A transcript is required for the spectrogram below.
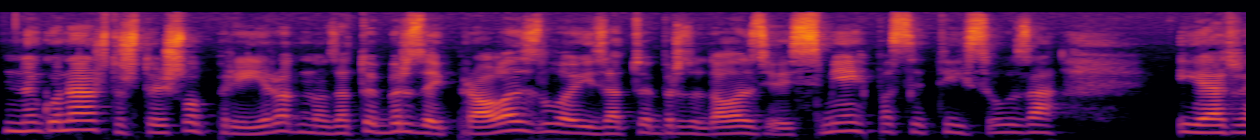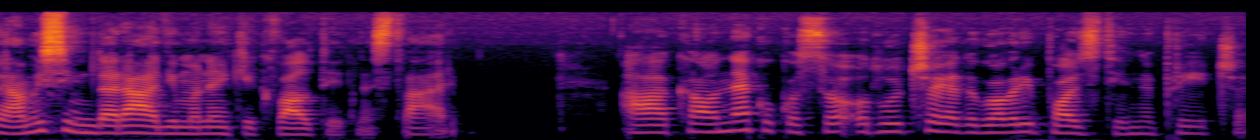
nego nešto što je išlo prirodno, zato je brzo i prolazilo i zato je brzo dolazio i smijeh posle tih suza i eto, ja mislim da radimo neke kvalitetne stvari. A kao neko ko se odlučuje da govori pozitivne priče,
